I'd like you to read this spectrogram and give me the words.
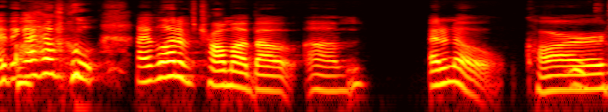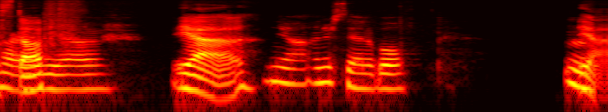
I think oh. I have a, I have a lot of trauma about um I don't know, car, stuff. Yeah. Yeah. Yeah, understandable. Mm. Yeah.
